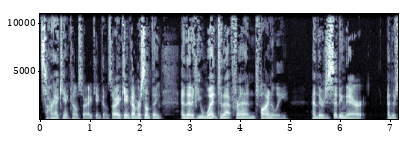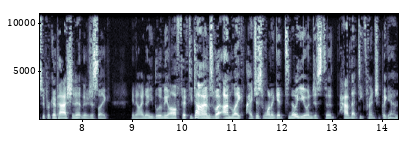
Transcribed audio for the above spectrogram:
sorry, I can't come. Sorry, I can't come. Sorry, I can't come or something. And then if you went to that friend finally and they're just sitting there and they're super compassionate and they're just like, you know, I know you blew me off 50 times, but I'm like, I just want to get to know you and just to have that deep friendship again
